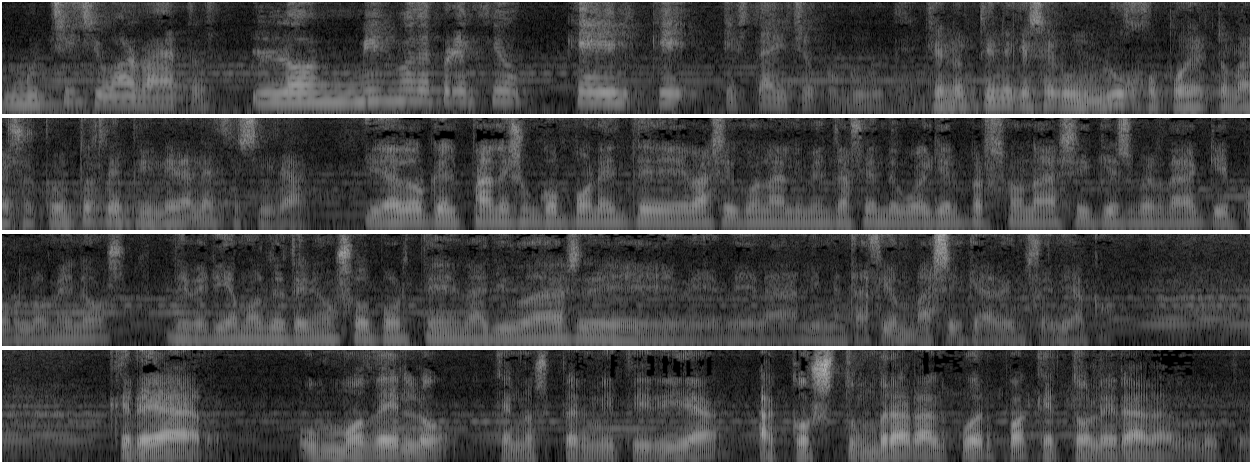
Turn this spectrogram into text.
muchísimo más baratos. Lo mismo de precio que el que está hecho con gluten. Que no tiene que ser un lujo poder tomar esos productos de primera necesidad. Y dado que el pan es un componente básico en la alimentación de cualquier persona, sí que es verdad que por lo menos deberíamos de tener un soporte en ayudas de, de, de la alimentación básica de un celíaco. Crear un modelo que nos permitiría acostumbrar al cuerpo a que tolerara el gluten.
